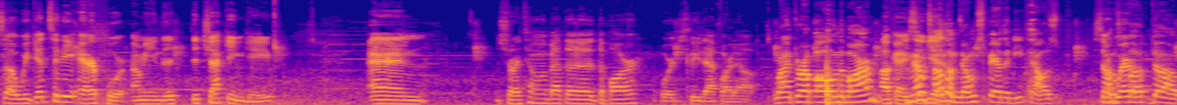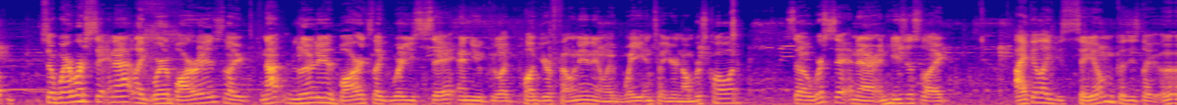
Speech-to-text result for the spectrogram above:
So we get to the airport. I mean the the check-in gate, and should I tell him about the the bar or just leave that part out? Want to throw up all in the bar? Okay, No, so tell yeah. them. Don't spare the details. So where- fucked up. So where we're sitting at, like where the bar is, like not literally the bar, it's like where you sit and you like plug your phone in and like wait until your number's called. So we're sitting there and he's just like, I can like see him because he's like, uh,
